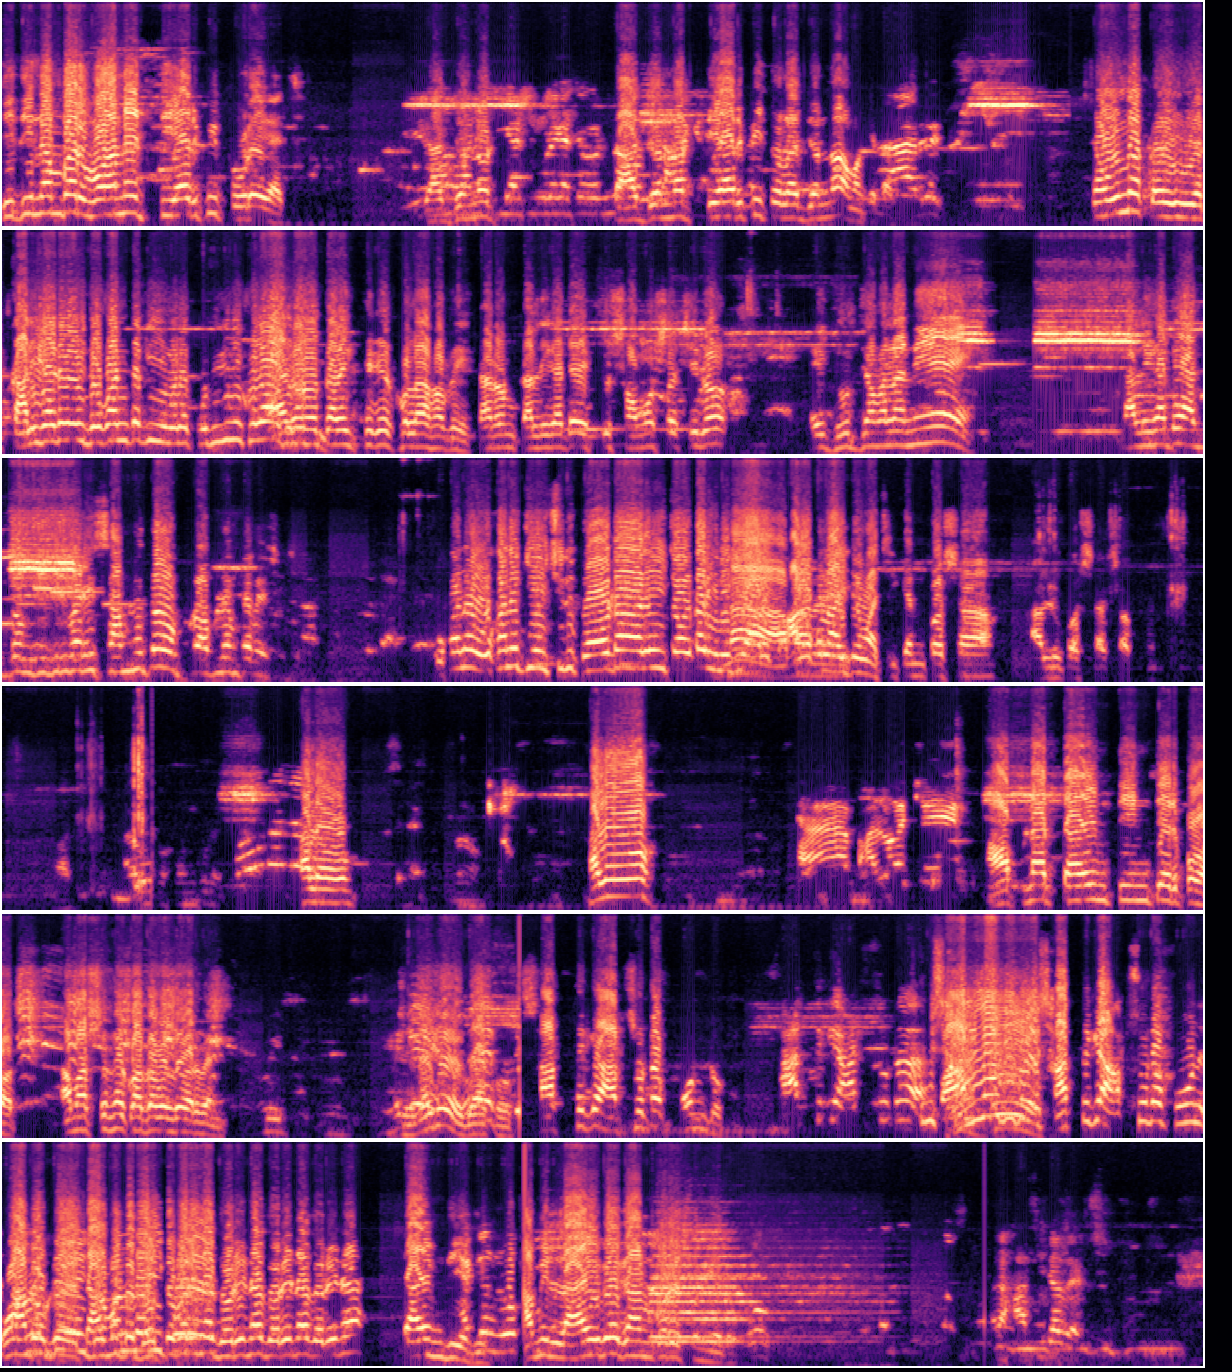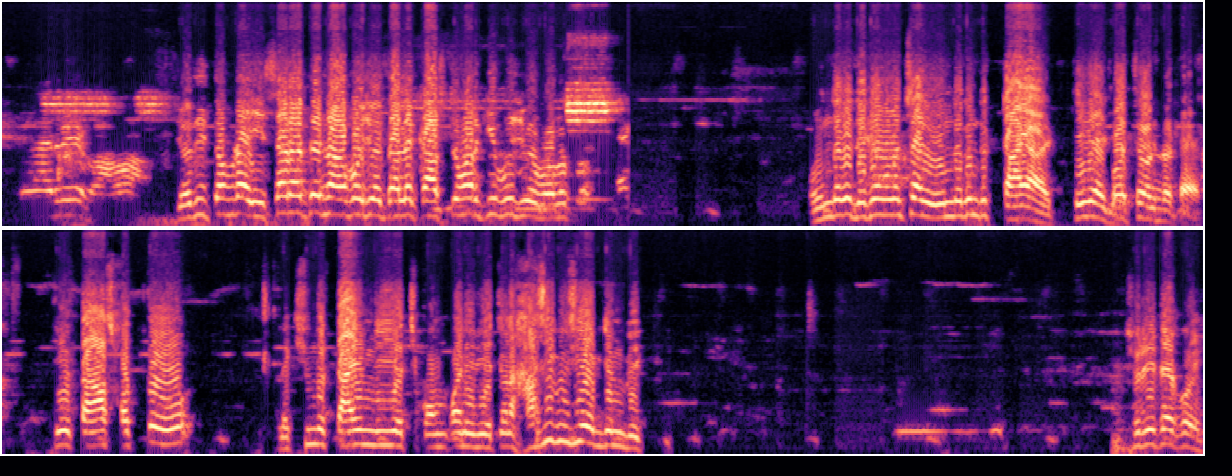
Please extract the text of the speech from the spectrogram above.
দিদি number one ওয়ানের TRP পড়ে গেছে। যার জন্য তার জন্য টিআরপি তোলার জন্য আমাকে কালীঘাটের ওই দোকানটা কি মানে প্রতিদিনই খোলা এগারো তারিখ থেকে খোলা হবে কারণ কালীঘাটে একটু সমস্যা ছিল। এই ঝুট ঝামেলা নিয়ে কালীঘাটে একদম দিদির বাড়ির সামনে তো প্রবলেমটা বেশি ছিল ওখানে ওখানে কি এই শুধু পরোটা আর এই তরকারি নাকি আর কোনো আইটেম আছে? চিকেন কষা আলু কষা সব। হ্যালো হ্যালো আপনার টাইম তিনটের পর। আমার সঙ্গে কথা বলতে পারবেন। ঠিক আছে দেখো। সাত থেকে আটশোটা ফোন ঢোকে। তুমি সামলাও কি করে? থেকে আটশোটা ফোন ফোন তার মধ্যে ধরতে পারি না ধরি না ধরি না ধরি না টাইম দিয়ে দিই। আমি লাইভে গান করে শুনিয়ে দেবো। যদি তোমরা ইশারাতে না বোঝো তাহলে কাস্টমার কি বুঝবে বলো তো? অরুণদাকে দেখে মনে হচ্ছে অরুণদা কিন্তু টায়ার্ড ঠিক আছে? প্রচণ্ড টায়ার্ড কিন্তু তা সত্ত্বেও অনেক সুন্দর টাইম দিয়ে যাচ্ছে কোম্পানি দিয়ে যাচ্ছে মানে হাসি খুশি একজন ব্যক্তি। ছুরিটা কই?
